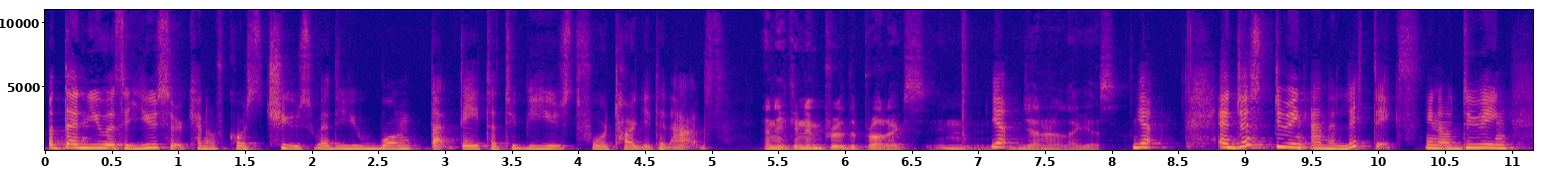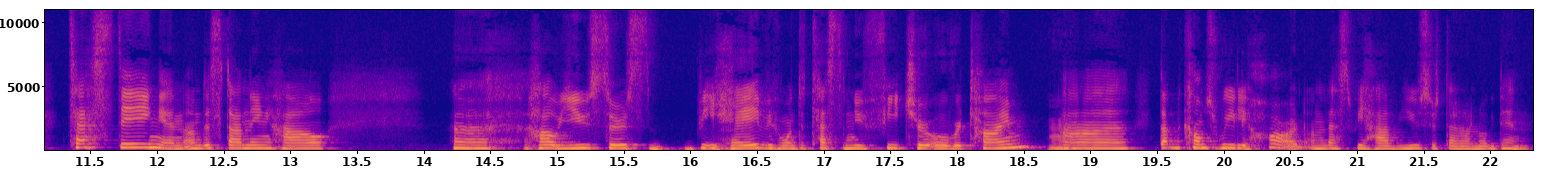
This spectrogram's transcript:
But then you as a user can of course choose whether you want that data to be used for targeted ads. And you can improve the products in, Yeah. in general, I guess. Yeah. And just doing analytics, you know, doing testing and understanding how uh, how users behave if you want to test a new feature over time, uh, that becomes really hard unless we have users that are logged in.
